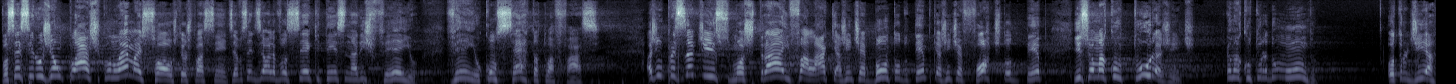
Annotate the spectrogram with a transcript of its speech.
Você cirurgião plástico não é mais só os teus pacientes, é você dizer, olha, você que tem esse nariz feio, vem, eu conserto a tua face. A gente precisa disso, mostrar e falar que a gente é bom todo o tempo, que a gente é forte todo o tempo. Isso é uma cultura, gente. É uma cultura do mundo. Outro dia,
